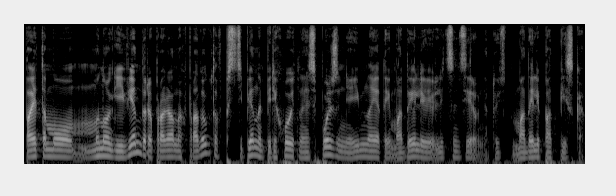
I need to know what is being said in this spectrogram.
Поэтому многие вендоры программных продуктов постепенно переходят на использование именно этой модели лицензирования, то есть модели подписка.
